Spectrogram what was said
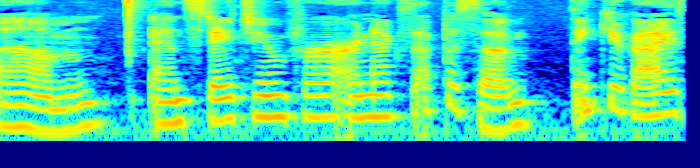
um, and stay tuned for our next episode. Thank you, guys.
